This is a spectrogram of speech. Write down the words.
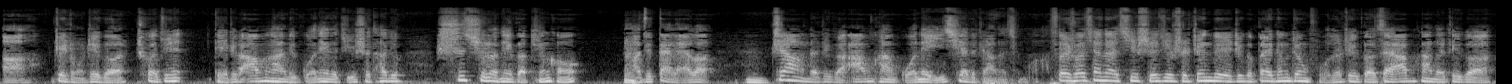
啊这种这个撤军，给这个阿富汗的国内的局势，它就。失去了那个平衡，啊，就带来了这样的这个阿富汗国内一切的这样的情况。所以说，现在其实就是针对这个拜登政府的这个在阿富汗的这个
